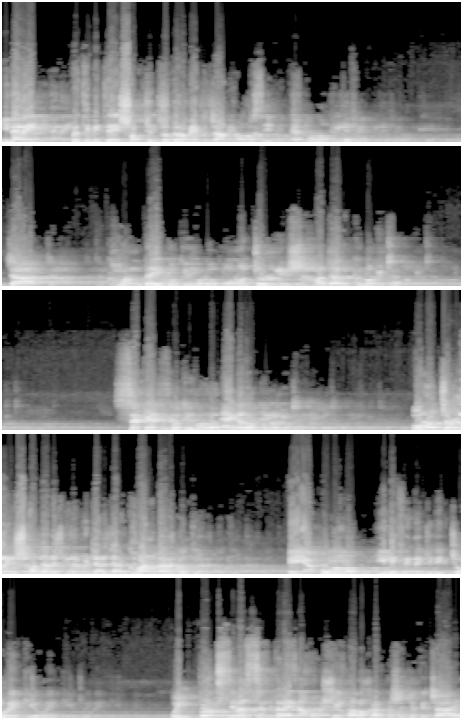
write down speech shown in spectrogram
ইদানিং পৃথিবীতে সবচেয়ে দ্রুততম একটা যানবাহন আছে অ্যাপোলো যার ঘন্টায় গতি হলো উনচল্লিশ হাজার কিলোমিটার। সেকেন্ড গতি হলো এগারো কিলোমিটার। উনচল্লিশ হাজার কিলোমিটার যার ঘণ্টার গতি, এই অ্যাপোলো ইলেভেনে যদি চড়ে কেউ, ওই প্রক্সিমা সেন্টারাই নামক সেই তারকার দেশে যেতে চায়,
